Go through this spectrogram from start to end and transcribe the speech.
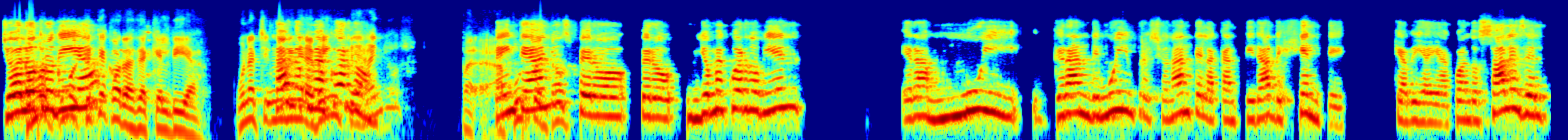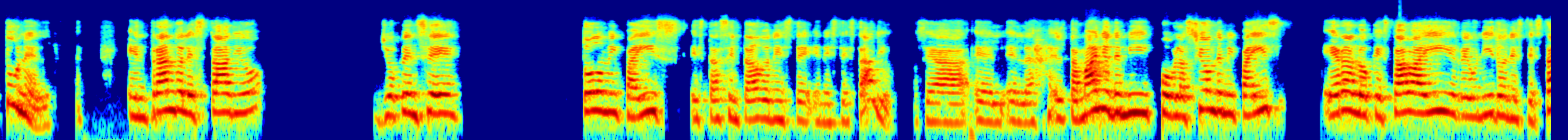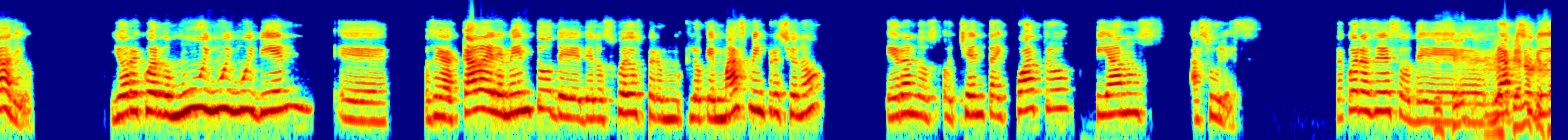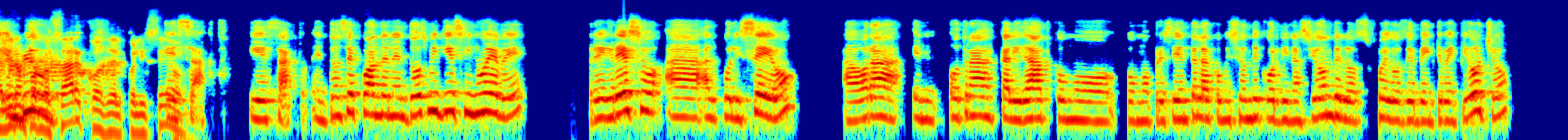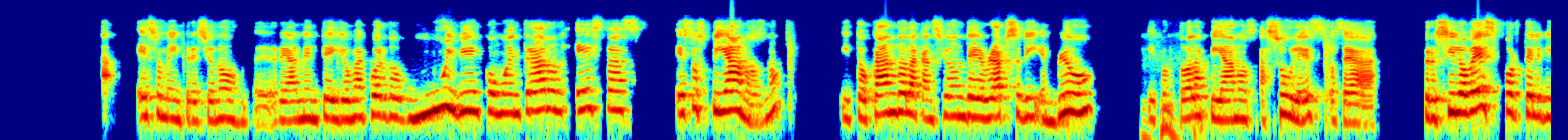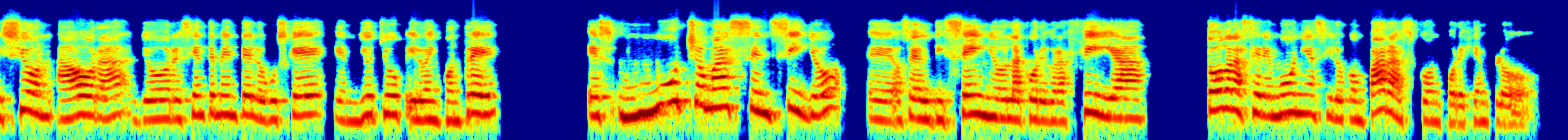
Yo el otro día... ¿Qué te acuerdas de aquel día? Una, una niña de 20 años. 20 años, pero, pero yo me acuerdo bien, era muy grande, muy impresionante la cantidad de gente que había allá. Cuando sales del túnel, entrando al estadio, yo pensé, todo mi país está sentado en este, en este estadio. O sea, el, el, el, tamaño de mi población, de mi país, era lo que estaba ahí reunido en este estadio. Yo recuerdo muy, muy, muy bien, eh, o sea, cada elemento de, de, los juegos, pero lo que más me impresionó eran los 84 pianos azules. ¿Te acuerdas de eso? De sí, sí. Los pianos que salieron por los arcos del Coliseo. Exacto, y exacto. Entonces, cuando en el 2019 regreso a, al Coliseo, ahora en otra calidad como, como presidente de la Comisión de Coordinación de los Juegos de 2028, eso me impresionó. Eh, realmente yo me acuerdo muy bien cómo entraron estas, estos pianos, ¿no? Y tocando la canción de Rhapsody in Blue, y con todos los pianos azules, o sea, pero si lo ves por televisión ahora, yo recientemente lo busqué en YouTube y lo encontré, es mucho más sencillo, eh, o sea, el diseño, la coreografía, toda la ceremonia, si lo comparas con, por ejemplo,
